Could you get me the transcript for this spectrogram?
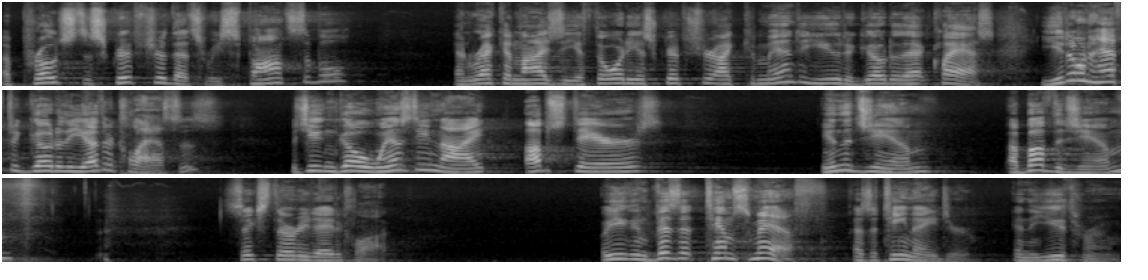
approach the scripture that's responsible and recognize the authority of scripture, I commend to you to go to that class. You don't have to go to the other classes, but you can go Wednesday night upstairs in the gym, above the gym, 6.30 to 8 o'clock. Or you can visit Tim Smith as a teenager in the youth room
